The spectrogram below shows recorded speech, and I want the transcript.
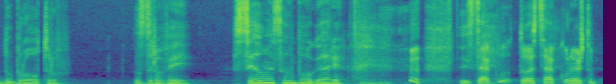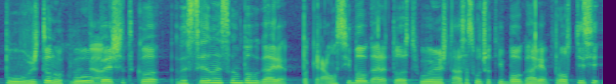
добро утро, здравей, седаме съм в България. И всяко, т.е. всяко нещо положително хубаво Да. беше такова, веселен съм в България. Пък реално си България, т.е. хубави неща се случват и в България. Просто ти си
